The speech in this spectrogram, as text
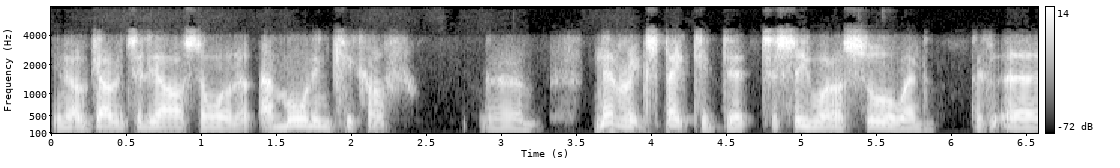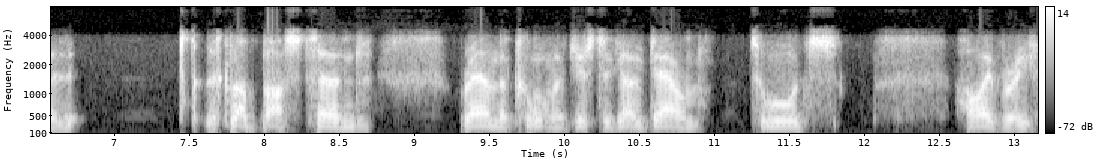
you know, going to the Arsenal on a, a morning kickoff. Um, never expected to, to see what I saw when the, uh, the club bus turned round the corner just to go down towards Highbury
